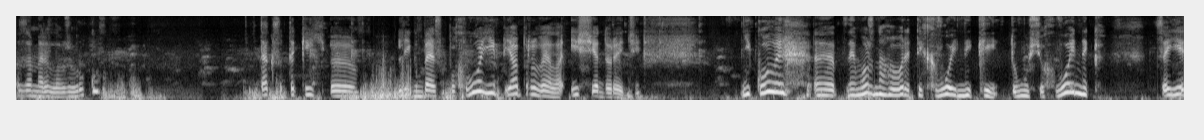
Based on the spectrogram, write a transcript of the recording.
Замерзла вже в руку. Так що такий е, лікбез по хвої я провела. І ще, до речі, ніколи е, не можна говорити хвойники, тому що хвойник це є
